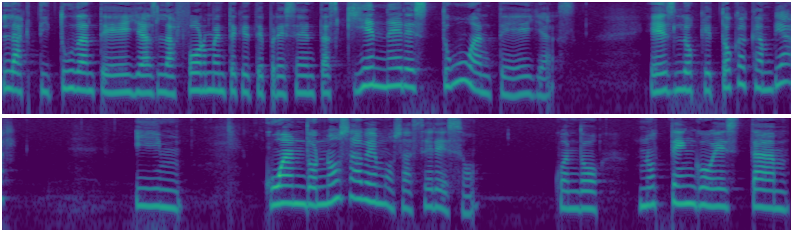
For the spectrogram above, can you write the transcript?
La actitud ante ellas, la forma en que te presentas, quién eres tú ante ellas, es lo que toca cambiar. Y cuando no sabemos hacer eso, cuando no tengo esta,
